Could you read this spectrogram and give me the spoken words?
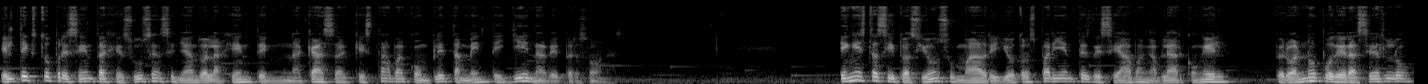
El texto presenta a Jesús enseñando a la gente en una casa que estaba completamente llena de personas. En esta situación su madre y otros parientes deseaban hablar con él, pero al no poder hacerlo,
